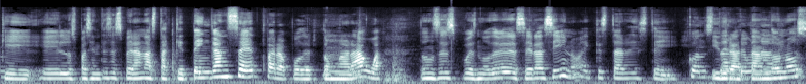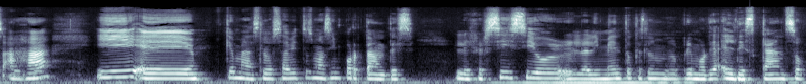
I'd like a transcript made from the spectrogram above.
Que eh, los pacientes esperan hasta que tengan sed para poder tomar agua. Entonces, pues no debe de ser así, ¿no? Hay que estar este hidratándonos, ajá. Y eh, ¿Qué más? Los hábitos más importantes. El ejercicio, el alimento, que es lo primordial, el descanso.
